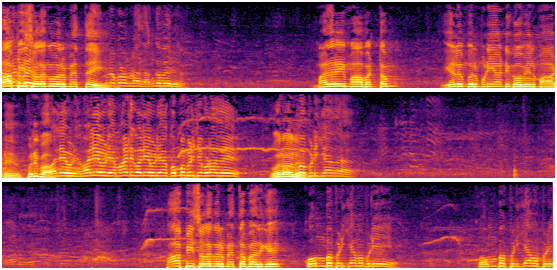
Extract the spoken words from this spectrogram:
பாப்பிஸ். வழங்கும் ஒரு மெத்தை. மதுரை மாவட்டம் எழும்பூர் முனியாண்டி கோவில் மாடு புரிப்பா வலிய விடு, வலிய விடு, மாட்டுக்கு வலிய விடு, கொம்பை பிடிக்க கூடாது. ஒரு ஆளு பிடிக்காத. பாப்பிஸ் வழங்கும் ஒரு மெத்தை பாதுக்கு கொம்பை பிடிக்காம பிடி கொம்பை பிடிக்காம பிடி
